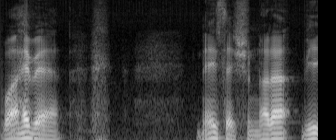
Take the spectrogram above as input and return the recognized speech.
Vay be. Neyse şunlara bir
